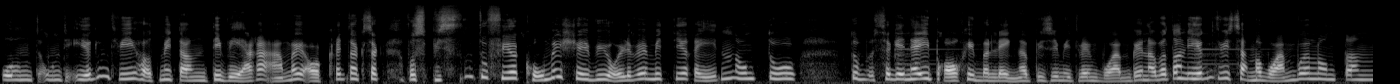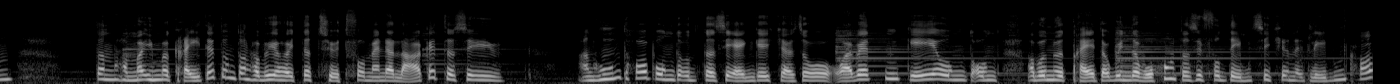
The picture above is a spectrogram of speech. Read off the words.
Und, und irgendwie hat mich dann die Vera einmal angeredet und gesagt, was bist denn du für eine komische, ich will alle mit dir reden und du Du sag ich, nein, ich brauche immer länger, bis ich mit wem warm bin. Aber dann irgendwie sind wir warm geworden und dann, dann haben wir immer geredet und dann habe ich halt erzählt von meiner Lage, dass ich einen Hund habe und, und dass ich eigentlich also arbeiten gehe, und, und, aber nur drei Tage in der Woche und dass ich von dem sicher nicht leben kann.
